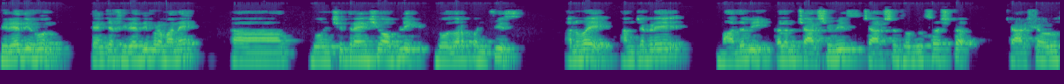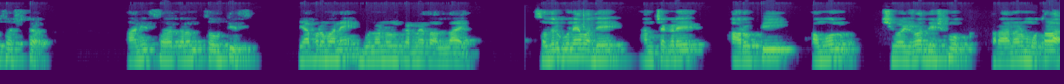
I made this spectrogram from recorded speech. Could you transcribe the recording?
फिर्यादी होऊन त्यांच्या फिर्यादीप्रमाणे दोनशे त्र्याऐंशी ऑब्लिक दोन हजार पंचवीस अन्वये आमच्याकडे भादवी कलम चारशे वीस चारशे सदुसष्ट चारशे अडुसष्ट आणि सहकलम चौतीस याप्रमाणे गुन्हा नोंद करण्यात आलेला आहे. सदर गुन्ह्यामध्ये आमच्याकडे आरोपी अमोल शिवाजीराव देशमुख राहणार मोतळा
